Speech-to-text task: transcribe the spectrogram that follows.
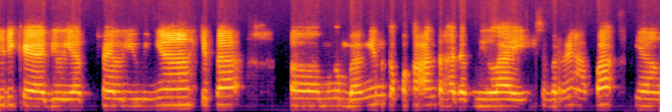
Jadi kayak dilihat value-nya, kita uh, mengembangin kepekaan terhadap nilai. Sebenarnya apa yang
